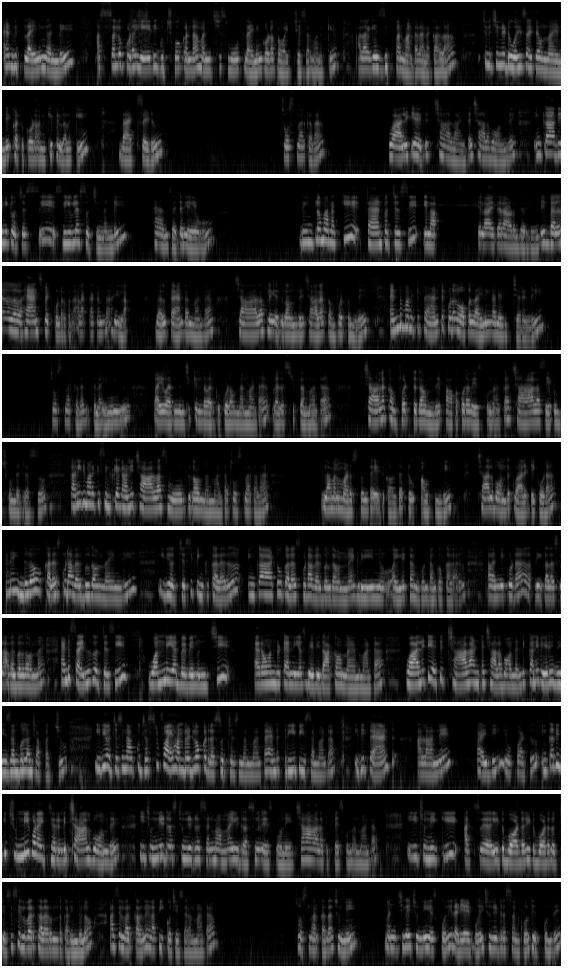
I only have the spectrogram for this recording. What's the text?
అండ్ విత్ లైనింగ్ అండి. అస్సలు కూడా ఏది గుచ్చుకోకుండా మంచి స్మూత్ లైనింగ్ కూడా ప్రొవైడ్ చేశారు మనకి. అలాగే జిప్ అనమాట వెనకాల. చిన్న చిన్న డోరీస్ అయితే ఉన్నాయండి కట్టుకోవడానికి పిల్లలకి. Back side. చూస్తున్నారు కదా? క్వాలిటీ అయితే చాలా అంటే చాలా బాగుంది. ఇంకా దీనికి వచ్చేసి స్లీవ్లెస్ వచ్చిందండి. హ్యాండ్స్ అయితే లేవు. దీంట్లో మనకి ఫ్యాంట్ వచ్చేసి ఇలా ఇలా అయితే రావడం జరిగింది. బెల్ హ్యాండ్స్ పెట్టుకుంటారు కదా అలా కాకుండా ఇలా బెల్ ఫ్యాంట్ అనమాట చాలా ఫ్లేయర్గా ఉంది చాలా కంఫర్ట్ ఉంది. అండ్ మనకి ఫ్యాంట్ కూడా లోపల లైనింగ్ అనేది ఇచ్చారండి. చూస్తున్నారు కదా విత్ లైనింగ్ పై వరకు నుంచి కింద వరకు కూడా ఉందన్నమాట. వెలస్ట్రిక్ అనమాట చాలా కంఫర్ట్గా ఉంది. పాప కూడా వేసుకున్నాక చాలా సేపు ఉంచుకుంది డ్రెస్. కానీ ఇది మనకి సిల్కే కానీ చాలా స్మూత్గా ఉందన్నమాట. చూస్తున్నారు కదా ఇలా మనం మడుస్తుంటే ఎటు కావాలి టూ అవుతుంది. చాలా బాగుంది క్వాలిటీ కూడా. అంటే ఇందులో కలర్స్ కూడా అవైలబుల్గా ఉన్నాయండి. ఇది వచ్చేసి పింక్ కలర్. ఇంకా టూ కలర్స్ కూడా అవైలబుల్గా ఉన్నాయి. గ్రీన్ వైలెట్ అనుకుంటా ఇంకో కలర్. అవన్నీ కూడా త్రీ కలర్స్లో అవైలబుల్గా ఉన్నాయి. అండ్ సైజెస్ వచ్చేసి వన్ ఇయర్ బేబీ నుంచి అరౌండ్ టెన్ ఇయర్స్ బేబీ దాకా ఉన్నాయన్నమాట. క్వాలిటీ అయితే చాలా అంటే చాలా బాగుందండి. కానీ వెరీ రీజనబుల్ అని చెప్పచ్చు. ఇది వచ్చేసి నాకు జస్ట్ ఫైవ్ హండ్రెడ్లో ఒక డ్రెస్ వచ్చేసింది అనమాట అండ్ త్రీ పీస్ అనమాట ఇది ప్యాంట్. అలానే పైది ఒక పాటు ఇంకా దీనికి చున్నీ కూడా ఇచ్చారండి. చాలా బాగుంది. ఈ చున్నీ డ్రెస్ చున్నీ డ్రెస్ అని మా అమ్మాయి ఈ డ్రెస్ని వేసుకొని చాలా తిప్పేసుకుంది అనమాట ఈ చున్నీకి అట్ ఇటు బార్డర్ ఇటు బార్డర్ వచ్చేసి సిల్వర్ కలర్ ఉంది కదా ఇందులో. ఆ సిల్వర్ కలర్ని ఇలా పీకో చేశారనమాట. చూస్తున్నారు కదా చున్నీ. మంచిగా చున్నీ వేసుకొని రెడీ అయిపోయి చున్నీ డ్రెస్ అనుకొని తిరుక్కుంది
